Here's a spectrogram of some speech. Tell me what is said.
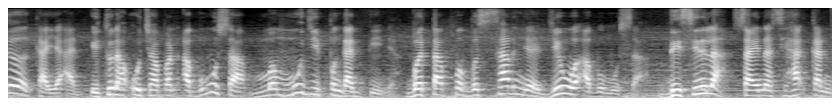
kekayaan. Itulah ucapan Abu Musa memuji penggantinya. Betapa besarnya jiwa Abu Musa. Di sinilah saya nasihatkan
